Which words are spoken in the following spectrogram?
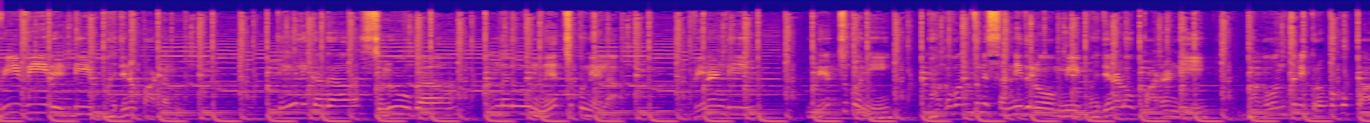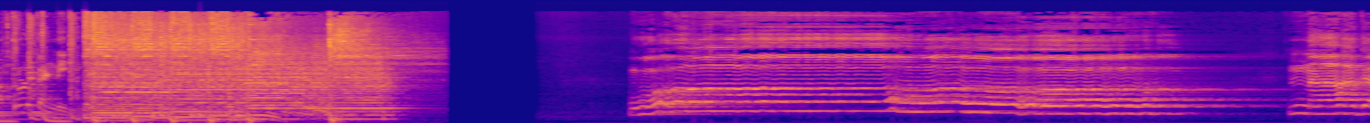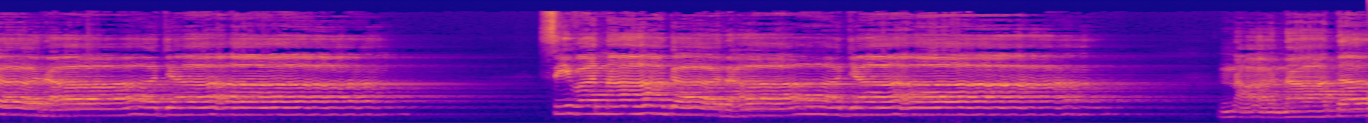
వివి రెడ్డి భజన పాటలు. తేలికగా సులువుగా అందరూ నేర్చుకునేలా. వినండి నేర్చుకొని భగవంతుని సన్నిధిలో మీ భజనలో పాడండి భగవంతుని కృపకు పాత్రులు కండి. ఓ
